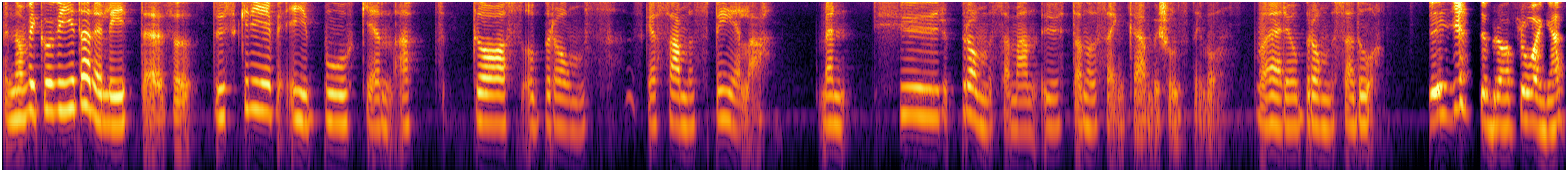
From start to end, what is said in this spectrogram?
Men om vi går vidare lite, så du skrev i boken att gas och broms ska samspela. Men hur bromsar man utan att sänka ambitionsnivån? Vad är det att bromsa då? Det är en jättebra fråga.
